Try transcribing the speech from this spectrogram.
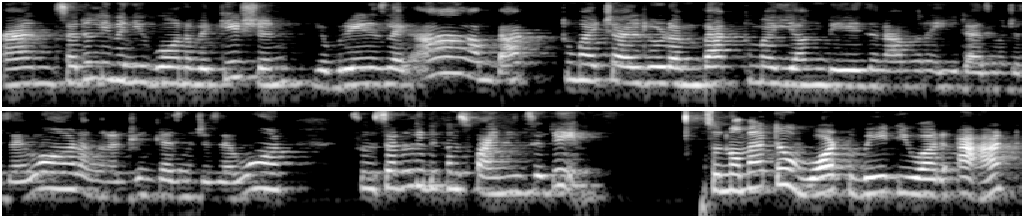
and suddenly when you go on a vacation your brain is like ah i'm back to my childhood i'm back to my young days and i'm going to eat as much as i want i'm going to drink as much as i want. So it suddenly becomes five meals a day. So no matter what weight you are at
